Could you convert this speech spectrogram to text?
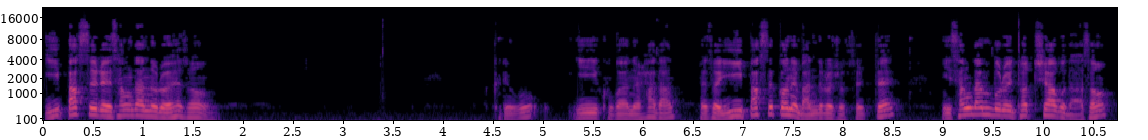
이 박스를 상단으로 해서 그리고 이 구간을 하단 그래서 이 박스권을 만들어 줬을 때 이 상단부를 터치하고 나서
